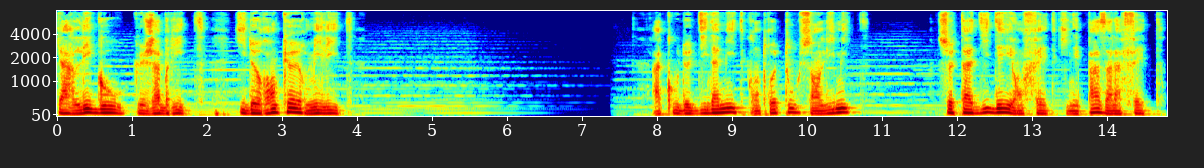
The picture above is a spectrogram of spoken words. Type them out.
Car l'ego que j'abrite, qui de rancœur milite, à coups de dynamite contre tout sans limite, ce tas d'idées en fait qui n'est pas à la fête,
